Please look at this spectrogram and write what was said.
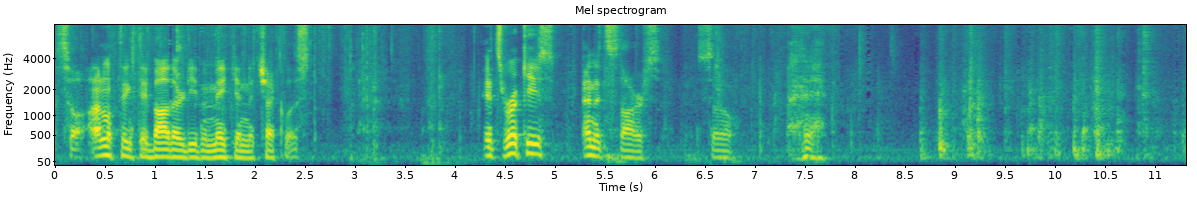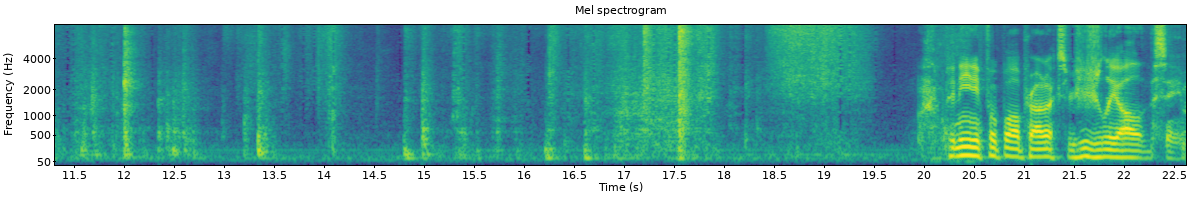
So I don't think they bothered even making the checklist. It's rookies and it's stars. So Panini football products are usually all the same.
